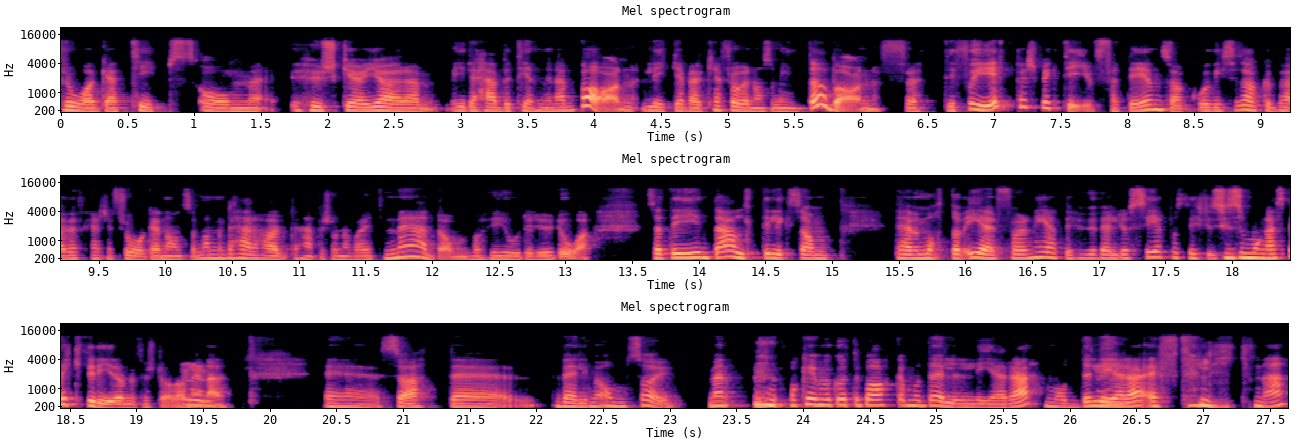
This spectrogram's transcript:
fråga tips om hur ska jag göra i det här beteendet med mina barn. Lika väl kan jag fråga någon som inte har barn för att det får ju ett perspektiv för att det är en sak och vissa saker behöver jag kanske fråga någon som men det här har den här personen varit med om. Hur gjorde du då? Så att det är inte alltid liksom det här med mått av erfarenhet, hur vi väljer att se på det. Det finns så många aspekter i det om du förstår vad jag mm. menar. Eh, så att eh, välj med omsorg. Men okej, okay, vi går tillbaka, modellera, modellera, mm. efterlikna.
